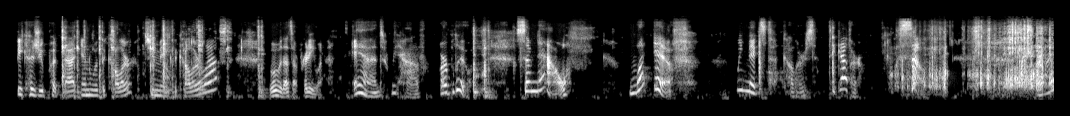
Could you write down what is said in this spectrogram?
because you put that in with the color to make the color last. Oh, that's a pretty one. And we have our blue. So now, what if we mixed colors together? So, I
